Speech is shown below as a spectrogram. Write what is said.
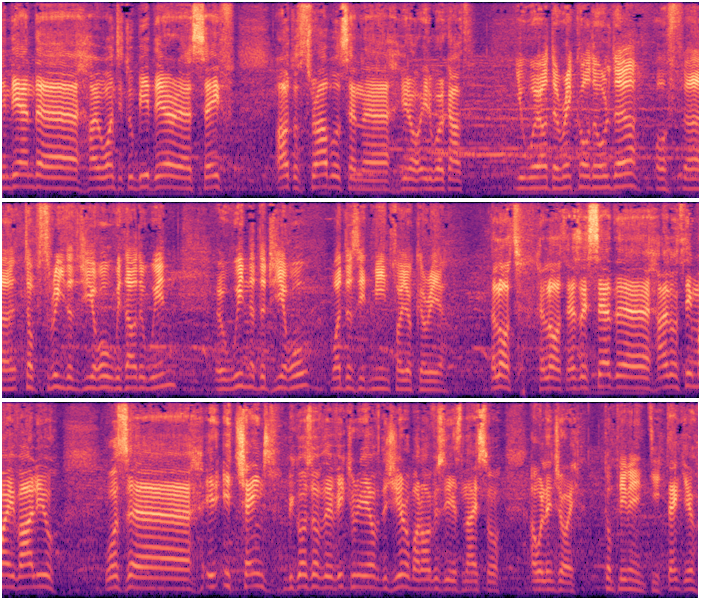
in the end, uh, I wanted to be there uh, safe, out of troubles, and uh, you know, it worked out. You were the record holder of uh, top three at the Giro without a win. A win at the Giro, what does it mean for your career? A lot, a lot. As I said, uh, I don't think my value was uh, it, it changed because of the victory of the Giro, but obviously it's nice, so I will enjoy. Complimenti. Thank you.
